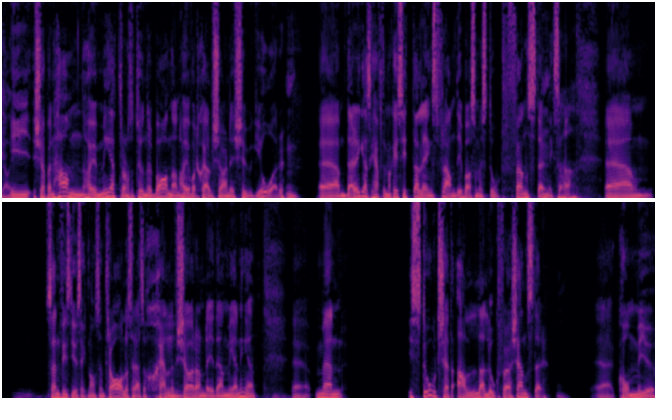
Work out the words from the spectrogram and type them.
Ja, I Köpenhamn har ju metron, alltså tunnelbanan, har ju varit självkörande i 20 år. Mm. Eh, där är det ganska häftigt, man kan ju sitta längst fram, det är bara som ett stort fönster. Mm. Liksom. Eh, sen finns det ju säkert någon central och sådär, så självkörande i den meningen. Eh, men i stort sett alla lokförartjänster eh, kommer ju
